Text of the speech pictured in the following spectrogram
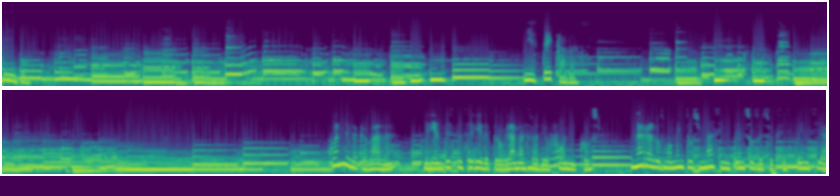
vivo. Mis décadas. Juan de la Cabada, mediante esta serie de programas radiofónicos, narra los momentos más intensos de su existencia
